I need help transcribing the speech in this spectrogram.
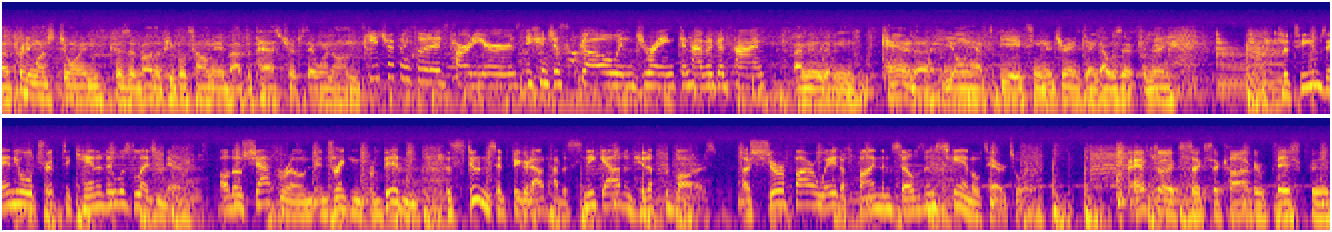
I pretty much joined because of other people telling me about the past trips they went on. Ski trip included partiers. You can just go and drink and have a good time. I knew that in Canada, you only have to be 18 to drink, and that was it for me. The team's annual trip to Canada was legendary. Although chaperoned and drinking forbidden, the students had figured out how to sneak out and hit up the bars. A surefire way to find themselves in scandal territory. After like 6 o'clock, you're basically a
